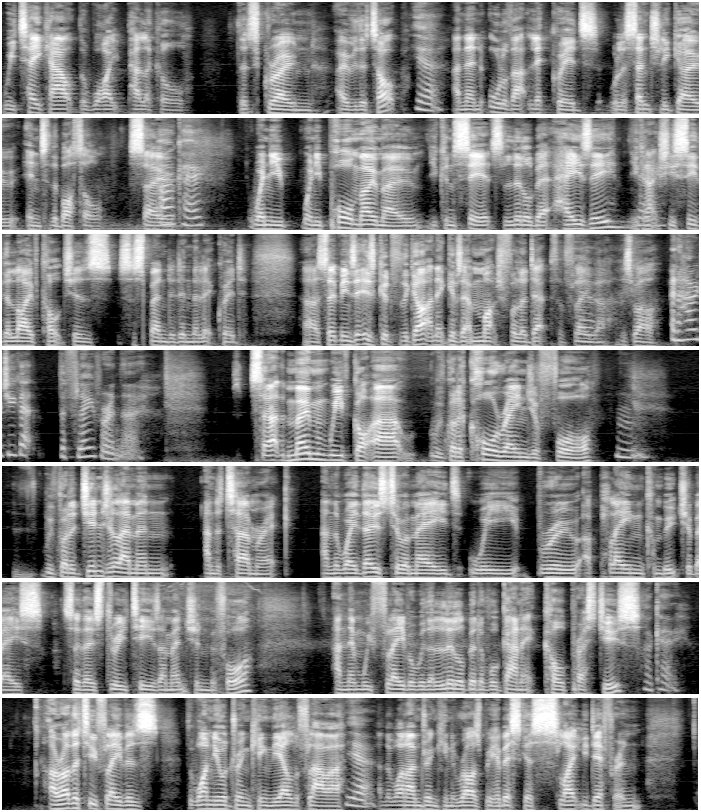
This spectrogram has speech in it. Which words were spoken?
we take out the white pellicle that's grown over the top, Yeah. and then all of that liquid will essentially go into the bottle. So Okay. when you when you pour Momo, you can see it's a little bit hazy. You can actually see the live cultures suspended in the liquid. Uh, so it means it is good for the gut, and it gives it a much fuller depth of flavor as well. And how do you get the flavor in there? So at the moment we've got uh, we've got a core range of four. Hmm. We've got a ginger lemon and a turmeric, and the way those two are made, we brew a plain kombucha base. So those three teas I mentioned before, and then we flavor with a little bit of organic cold pressed juice. Okay. Our other two flavors, the one you're drinking, the elderflower, Yeah. and the one I'm drinking, the raspberry hibiscus, slightly different.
